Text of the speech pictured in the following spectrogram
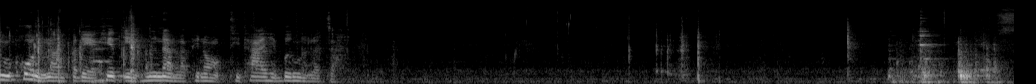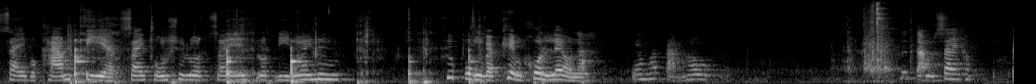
เข้มข้นน้ำปลาแดกเฮ็ดเองมือนั่นล่ะพี่น้องที่ท่ายให้เบิ่งนั่นล่ะจ้ะใส่บะขามเปียก ใส่ผงชูรสใส่รสดีน้อยนึง คือปรุงแบบเข้มข้นแล้วนะยังเขาต่ำเขาคือต่ำใส่ครับไป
